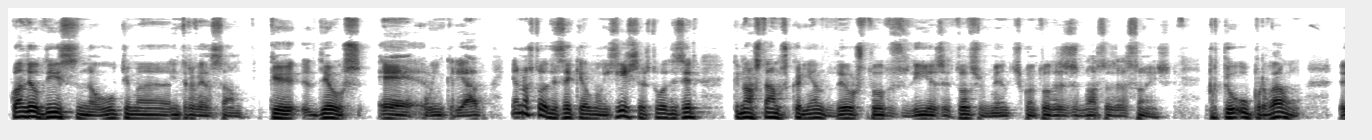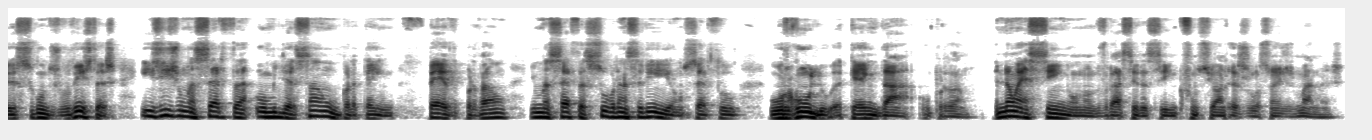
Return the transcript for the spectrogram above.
Quando eu disse na última intervenção que Deus é o incriado, eu não estou a dizer que Ele não existe, eu estou a dizer que nós estamos criando Deus todos os dias, a todos os momentos, com todas as nossas ações. Porque o perdão, eh, segundo os budistas, exige uma certa humilhação para quem pede perdão e uma certa sobranceria, um certo orgulho a quem dá o perdão. Não é assim ou não deverá ser assim que funcionam as relações humanas.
